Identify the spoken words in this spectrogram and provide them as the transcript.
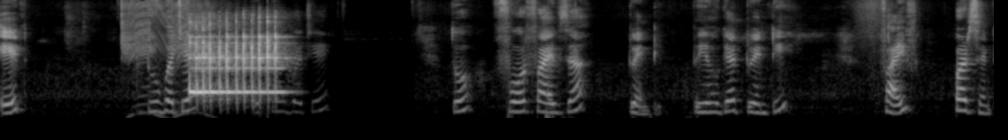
एट, टू बचे टू बचे तो फोर फाइव ज़ा ट्वेंटी। तो ये हो गया ट्वेंटी फाइव परसेंट।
